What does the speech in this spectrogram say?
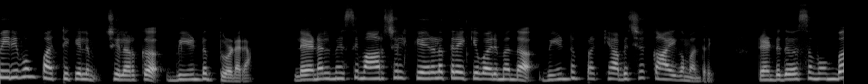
പിരിവും പറ്റിക്കലും ചിലർക്ക് വീണ്ടും തുടരാം. ലയണൽ മെസ്സി മാർച്ചിൽ കേരളത്തിലേക്ക് വരുമെന്ന് വീണ്ടും പ്രഖ്യാപിച്ച് കായിക മന്ത്രി. രണ്ടു ദിവസം മുമ്പ്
